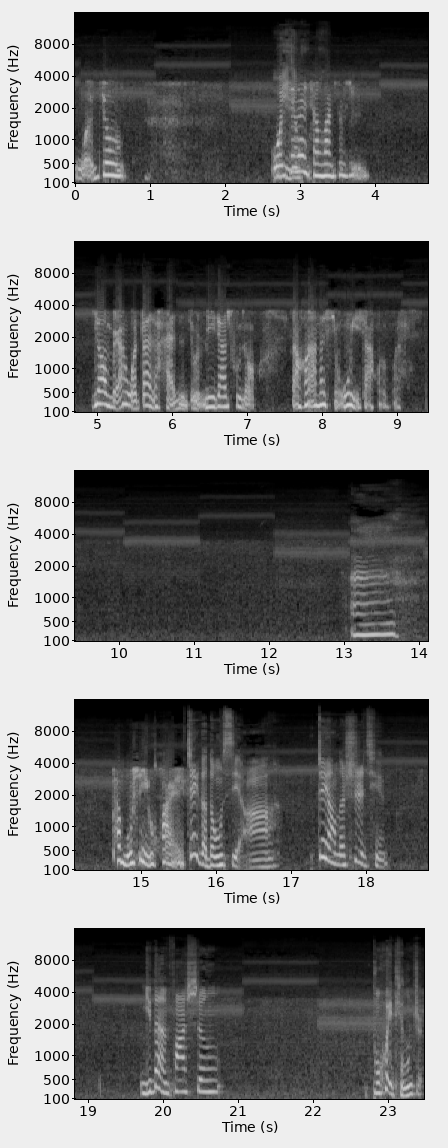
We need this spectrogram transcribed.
我就我现在想法就是，要不然我带着孩子就是离家出走，然后让他醒悟一下，会不会？嗯。他不是一个坏人。这个东西啊，这样的事情一旦发生，不会停止。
